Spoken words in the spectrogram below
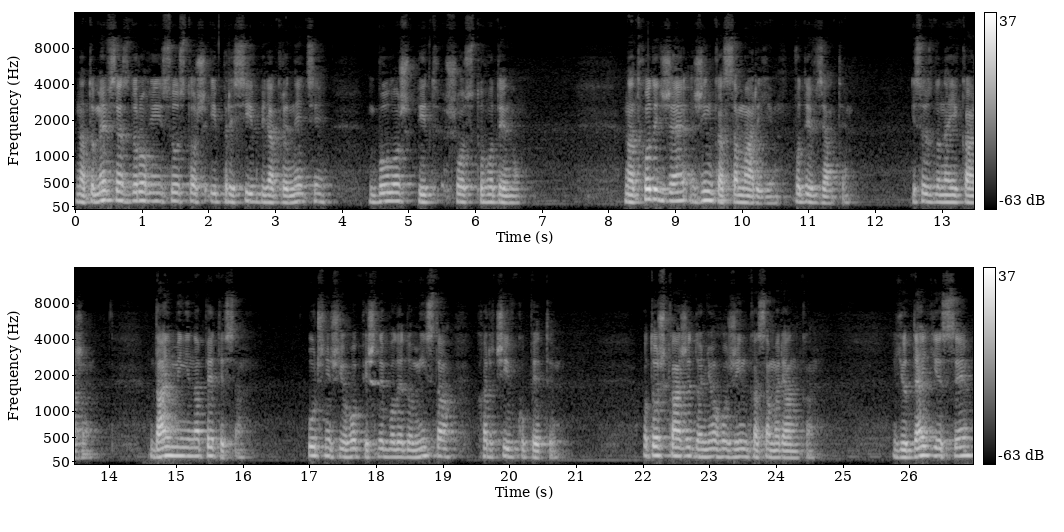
Натомився з дороги Ісус, тож і присів біля криниці, було ж під шосту годину. Надходить же жінка з Самарії води взяти. Ісус до неї каже: Дай мені напитися. Учні ж його пішли були до міста харчів купити. Отож каже до нього жінка Самарянка: Юдей єси,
